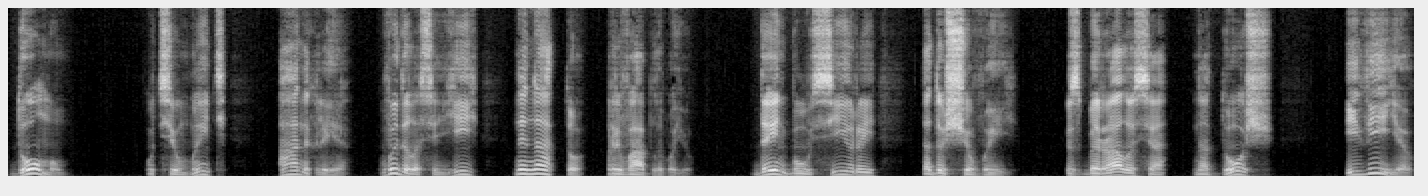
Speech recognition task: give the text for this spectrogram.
домом. У цю мить Англія видалася їй не надто привабливою. День був сірий та дощовий збиралося на дощ і віяв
